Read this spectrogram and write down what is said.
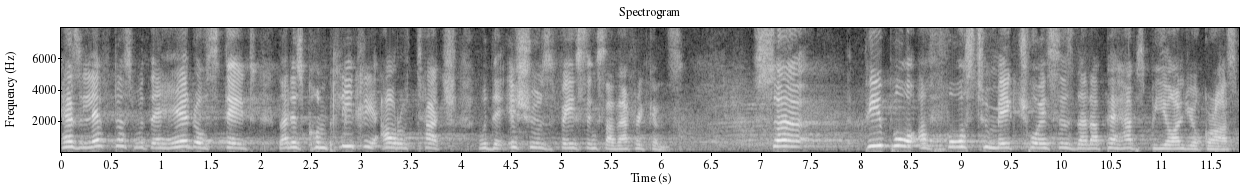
has left us with a head of state that is completely out of touch with the issues facing South Africans. Sir, people are forced to make choices that are perhaps beyond your grasp.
